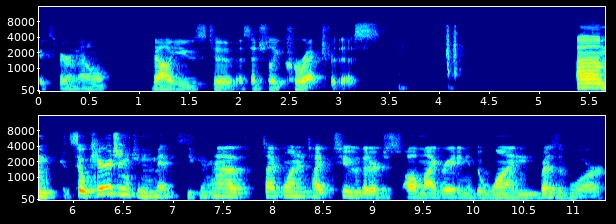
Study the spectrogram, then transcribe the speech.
experimental values to essentially correct for this. Um, so kerogen can mix. You can have type 1 and type 2 that are just all migrating into one reservoir.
